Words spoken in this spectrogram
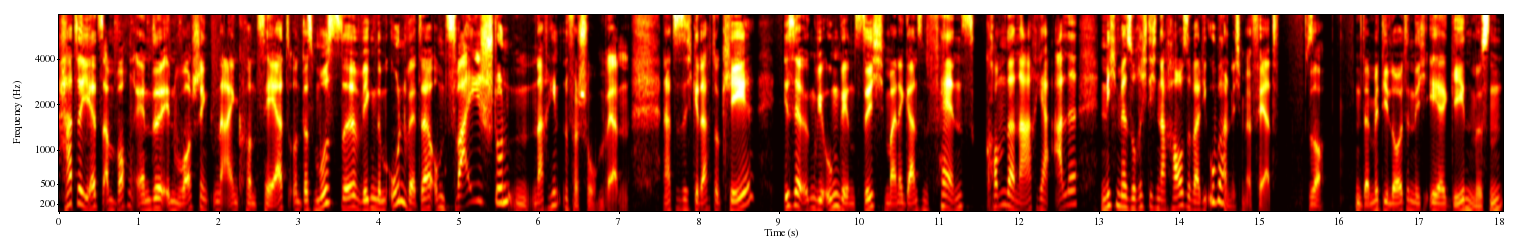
Hatte jetzt am Wochenende in Washington ein Konzert und das musste wegen dem Unwetter um zwei Stunden nach hinten verschoben werden. Dann hat sie sich gedacht, okay, ist ja irgendwie ungünstig. Meine ganzen Fans kommen danach ja alle nicht mehr so richtig nach Hause, weil die U-Bahn nicht mehr fährt. So, damit die Leute nicht eher gehen müssen,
